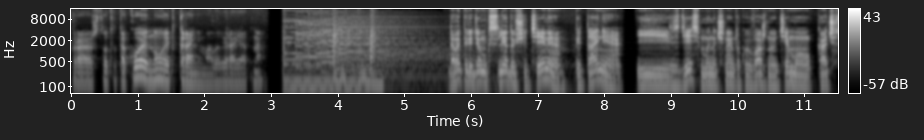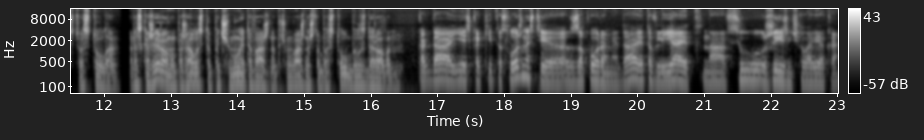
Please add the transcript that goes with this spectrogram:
про что-то такое, ну, это крайне маловероятно. Давай перейдем к следующей теме – питание. И здесь мы начинаем такую важную тему качества стула. Расскажи, Рома, пожалуйста, почему это важно? Почему важно, чтобы стул был здоровым? Когда есть какие-то сложности с запорами, да, это влияет на всю жизнь человека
